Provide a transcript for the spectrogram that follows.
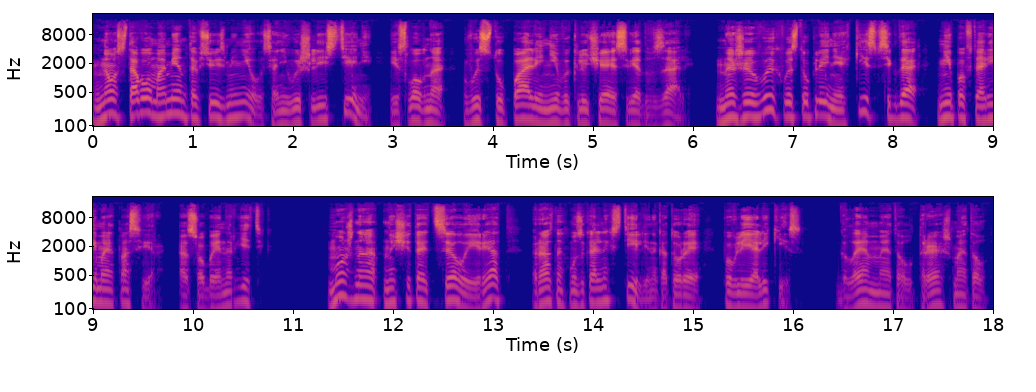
Но с того момента все изменилось, они вышли из тени и словно выступали, не выключая свет в зале. На живых выступлениях КИС всегда неповторимая атмосфера, особая энергетика. Можно насчитать целый ряд разных музыкальных стилей, на которые повлияли Kiss. Глэм-метал, трэш-метал,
